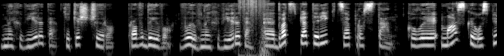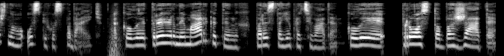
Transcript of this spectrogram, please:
в них вірите тільки щиро, правдиво. Ви в них вірите? 25-й рік це про стан, коли маски успішного успіху спадають, коли тригерний маркетинг перестає працювати, коли просто бажати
